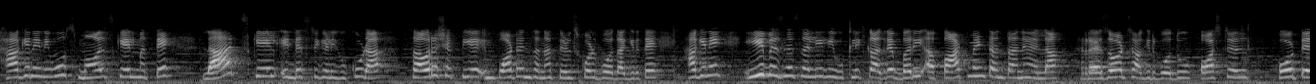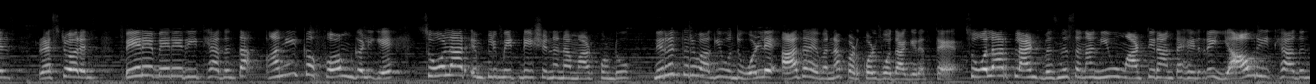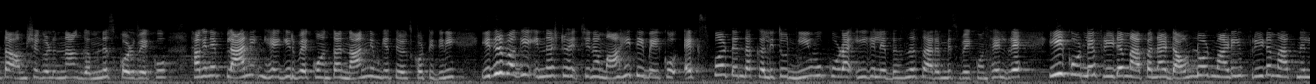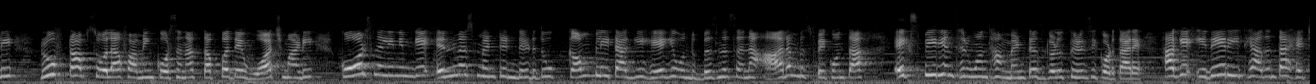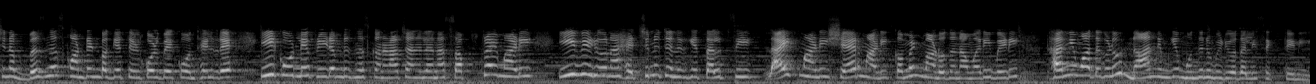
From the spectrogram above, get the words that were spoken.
ಹಾಗೆಯೇ ನೀವು ಸ್ಮಾಲ್ ಸ್ಕೇಲ್ ಮತ್ತು ಲಾರ್ಜ್ ಸ್ಕೇಲ್ ಇಂಡಸ್ಟ್ರಿಗಳಿಗೂ ಕೂಡ ಸೌರಶಕ್ತಿಯ ಇಂಪಾರ್ಟೆನ್ಸ್ ತಿಳಿಸ್ಕೊಳ್ಬೋದಾಗಿರುತ್ತೆ. ಹಾಗೆಯೇ ಈ ಬಿಸ್ನೆಸ್ನಲ್ಲಿ ನೀವು ಕ್ಲಿಕ್ ಆದರೆ ಬರೀ ಅಪಾರ್ಟ್ಮೆಂಟ್ ಅಂತಾನೆ ಅಲ್ಲ ರೆಸಾರ್ಟ್ಸ್ ಆಗಿರ್ಬೋದು ಹಾಸ್ಟೆಲ್ಸ್ ಹೋಟೆಲ್ಸ್ ರೆಸ್ಟೋರೆಂಟ್ಸ್ ಬೇರೆ ಬೇರೆ ರೀತಿಯಾದಂಥ ಅನೇಕ ಫಾರ್ಮ್ಗಳಿಗೆ ಸೋಲಾರ್ ಇಂಪ್ಲಿಮೆಂಟೇಷನ್ ಅನ್ನ ಮಾಡಿಕೊಂಡು ನಿರಂತರವಾಗಿ ಒಂದು ಒಳ್ಳೆ ಆದಾಯವನ್ನ ಪಡ್ಕೊಳ್ಬಹುದಾಗಿರುತ್ತೆ ಸೋಲಾರ್ ಪ್ಲಾಂಟ್ ಬಿಸ್ನೆಸ್ ಅನ್ನ ನೀವು ಮಾಡ್ತೀರಾ ಅಂತ ಹೇಳಿದ್ರೆ ಯಾವ ರೀತಿಯಾದಂಥ ಅಂಶಗಳನ್ನ ಗಮನಿಸ್ಕೊಳ್ಬೇಕು ಹಾಗೆಯೇ ಪ್ಲಾನಿಂಗ್ ಹೇಗಿರಬೇಕು ಅಂತ ನಾನು ನಿಮಗೆ ತಿಳಿಸ್ಕೊಟ್ಟಿದ್ದೀನಿ. ಇದ್ರ ಬಗ್ಗೆ ಇನ್ನಷ್ಟು ಹೆಚ್ಚಿನ ಮಾಹಿತಿ ಬೇಕು ಎಕ್ಸ್ಪರ್ಟ್ ಅಂತ ಕಲಿತು ನೀವು ಕೂಡ ಈಗಲೇ ಬಿಸ್ನೆಸ್ ಆರಂಭಿಸಬೇಕು ಅಂತ ಹೇಳಿದ್ರೆ ಈ ಕೂಡಲೇ ಫ್ರೀಡಮ್ ಆಪ್ ಅನ್ನ ಡೌನ್ಲೋಡ್ ಮಾಡಿ ಫ್ರೀಡಮ್ನಲ್ಲಿ roof top solar farming course ಅನ್ನ ತಪ್ಪದೆ ವಾಚ್ ಮಾಡಿ ಕೋರ್ಸ್ನಲ್ಲಿ ನಿಮಗೆ ಇನ್ವೆಸ್ಟ್ಮೆಂಟ್ ಹಿಡಿದು ಕಂಪ್ಲೀಟ್ ಆಗಿ ಹೇಗೆ ಒಂದು ಬಿಸ್ನೆಸ್ ಅನ್ನ ಆರಂಭಿಸಬೇಕು ಅಂತ ಎಕ್ಸ್ಪೀರಿಯನ್ಸ್ ಇರುವಂತಹ ಮೆಂಟರ್ಸ್ಗಳು ತಿಳಿಸಿಕೊಡ್ತಾರೆ. ಹಾಗೆ ಇದೇ ರೀತಿಯಾದಂತಹ ಹೆಚ್ಚಿನ ಬಿಸ್ನೆಸ್ ಕಾಂಟೆಂಟ್ ಬಗ್ಗೆ ತಿಳ್ಕೊಳ್ಬೇಕು ಅಂತ ಹೇಳಿದ್ರೆ ಈ ಕೂಡಲೇ ಫ್ರೀಡಮ್ ಬಿಸ್ನೆಸ್ ಕನ್ನಡ ಚಾನೆಲ್ ಅನ್ನ ಸಬ್ಸ್ಕ್ರೈಬ್ ಮಾಡಿ, ಈ ವಿಡಿಯೋನ ಹೆಚ್ಚಿನ ಜನರಿಗೆ ತಲುಪಿಸಿ ಲೈಕ್ ಮಾಡಿ ಶೇರ್ ಮಾಡಿ ಕಮೆಂಟ್ ಮಾಡೋದನ್ನ ಮರಿಬೇಡಿ. ಧನ್ಯವಾದಗಳು. ನಾನು ನಿಮಗೆ ಮುಂದಿನ ವಿಡಿಯೋದಲ್ಲಿ ಸಿಗ್ತೀನಿ.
